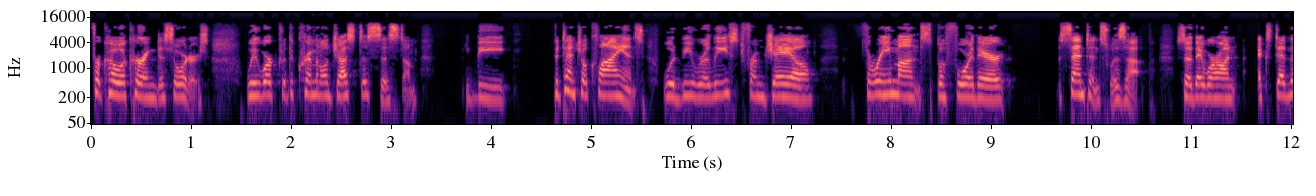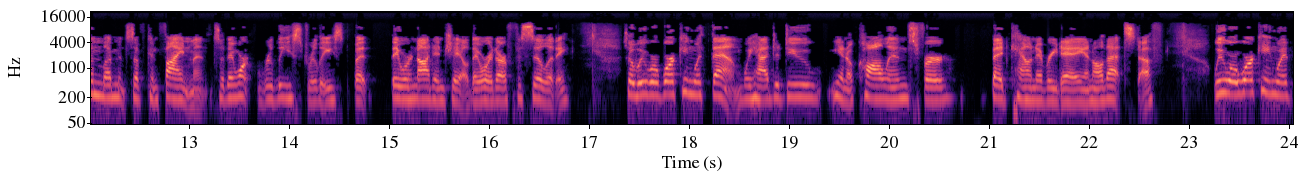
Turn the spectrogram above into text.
for co-occurring disorders we worked with the criminal justice system. The potential clients would be released from jail three months before their sentence was up. So they were on extended limits of confinement. So they weren't released released but they were not in jail. They were at our facility. So we were working with them. We had to do you know call-ins for bed count every day and all that stuff. We were working with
